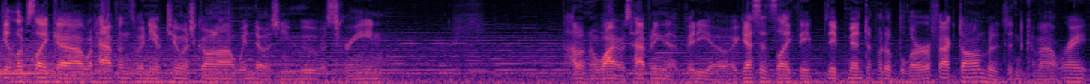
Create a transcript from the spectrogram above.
Like it looks like uh, what happens when you have too much going on in Windows and you move a screen. I don't know why it was happening in that video. I guess it's like they, they meant to put a blur effect on, but it didn't come out right.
